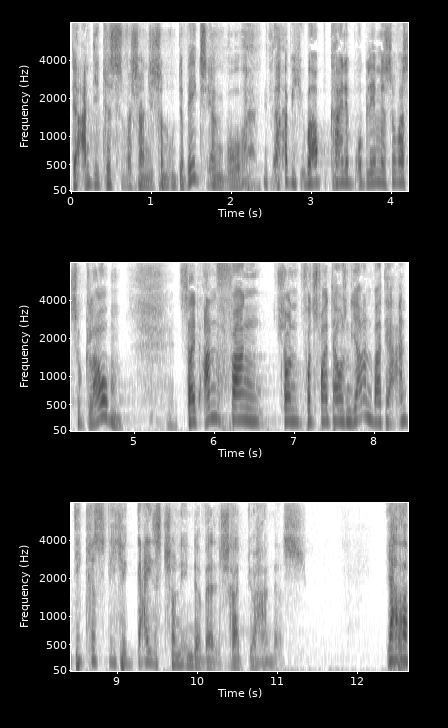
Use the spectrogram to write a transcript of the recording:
der Antichrist ist wahrscheinlich schon unterwegs irgendwo. Da habe ich überhaupt keine Probleme, sowas zu glauben. Seit Anfang, schon vor 2000 Jahren, war der antichristliche Geist schon in der Welt, schreibt Johannes. Ja, aber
